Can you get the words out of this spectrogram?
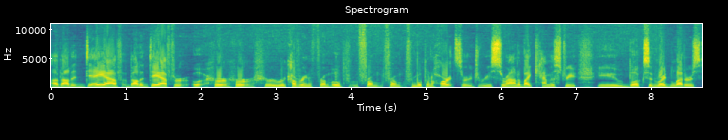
about a day after about a day after her her, her recovering from op, from from from open heart surgery, surrounded by chemistry books and writing letters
